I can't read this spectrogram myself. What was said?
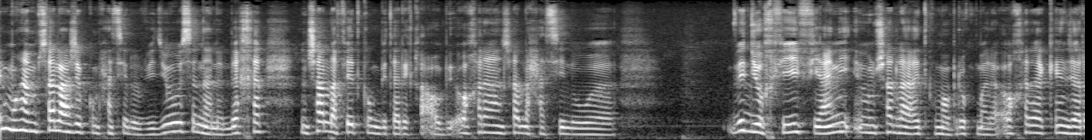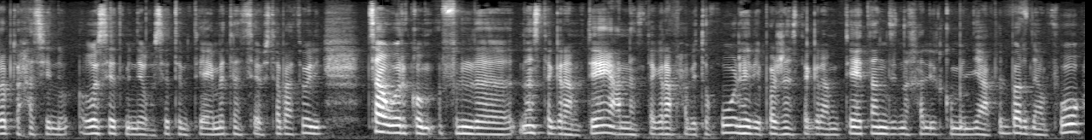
المهم إن شاء الله عجبكم حسيلوا الفيديو وصلنا للآخر. إن شاء الله فاتكم بطريقة أو بأخرى. إن شاء الله حسيلوا آه، فيديو خفيف يعني وإن شاء الله عيدكم مبروك مرة أخرى. كان جربتوا حسيلوا غسات من الغسات متاعي. ما تنساوش تبعثوا لي تصوركم في ال- الإنستغرام تاعي على الإنستغرام حبيت نقول. هذه page إنستغرام تاعي تنزيد نخلي لكم اللين في البردان فوق.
